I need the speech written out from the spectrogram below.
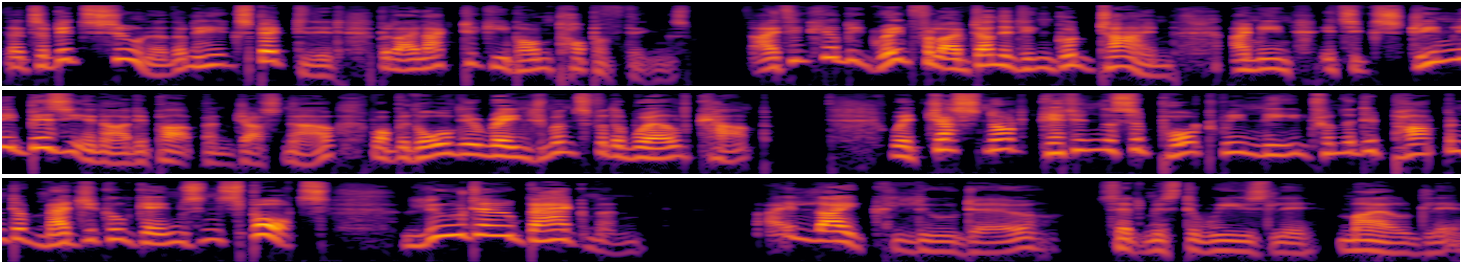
That's a bit sooner than he expected it, but I like to keep on top of things. I think he'll be grateful I've done it in good time. I mean, it's extremely busy in our department just now, what with all the arrangements for the World Cup. We're just not getting the support we need from the Department of Magical Games and Sports. Ludo Bagman. I like Ludo, said Mr. Weasley mildly.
